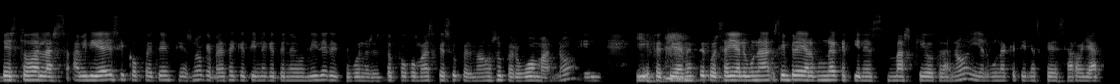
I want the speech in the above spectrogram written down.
ves todas las habilidades y competencias ¿no? que parece que tiene que tener un líder, y dices, bueno, es esto poco más que Superman o Superwoman, ¿no? Y, efectivamente, pues hay alguna, siempre hay alguna que tienes más que otra, ¿no? Y alguna que tienes que desarrollar.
